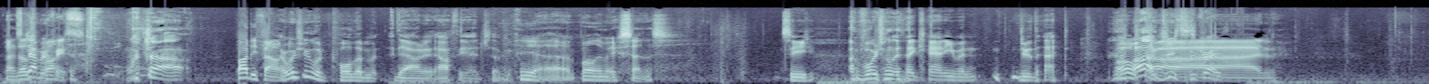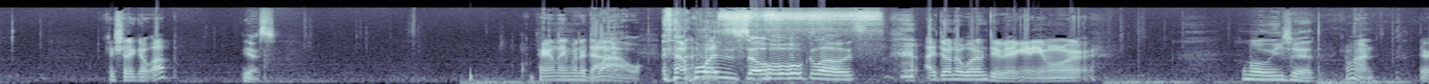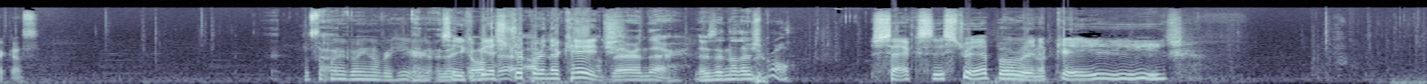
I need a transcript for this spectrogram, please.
I don't Stab her want face. Watch out. Body found. I wish you would pull them down and off the edge. That'd be cool. Yeah, that only makes sense. See, unfortunately, they can't even do that. Oh, Oh, Jesus Christ. God. Okay, should I go up? Yes. Apparently, I'm gonna die. Wow. That was so close. I don't know what I'm doing anymore. Holy shit. Come on. There it goes. What's the uh, point of going over here? And So you go could be a up there, stripper up- in their Up cage. there and there. There's another scroll. Sexy stripper Oh my in a cage.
